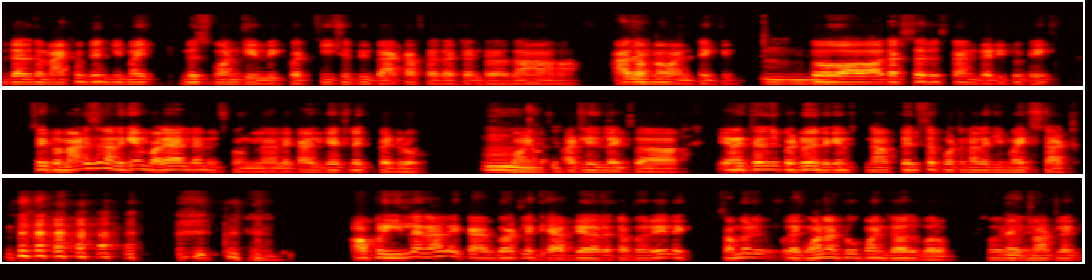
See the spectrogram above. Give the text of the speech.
there is a maximum chance he might miss one game week, but he should be back after that ன்றதுதான் as of Right. now I'm thinking. ம், ம். So uh, that's the risk I'm ready to take. So இப்போ மேடிசன் அந்த கேம் விளையாடலன்னு வச்சுக்கோங்களேன் like I get like Pedro hmm, point okay. At least like எனக்கு தெரிஞ்சு பெட்ரோ இந்த கேம் நான் பெஞ்ச்ல போட்டனால ஹி மைட் ஸ்டார்ட் அப்படி இல்லைன்னா like I got like Gabriel கபரே like somebody like one or two points ஆவது வரும் so it Right. Is not like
